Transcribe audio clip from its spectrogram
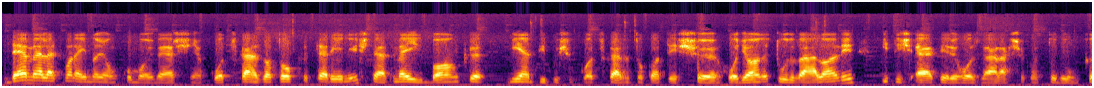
De emellett van egy nagyon komoly verseny a kockázatok terén is, tehát melyik bank milyen típusú kockázatokat és hogyan tud vállalni. Itt is eltérő hozzáállásokat tudunk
